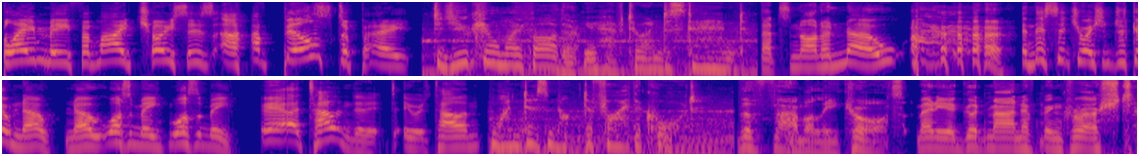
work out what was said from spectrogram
blame me for my choices. I have bills to pay. Did you kill my father? You have to understand. That's not a no. In this situation, just go no. No, it wasn't me. It wasn't me. Yeah, Talon did it. It was Talon. One does not defy the court. The family court. Many a good man have been crushed.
